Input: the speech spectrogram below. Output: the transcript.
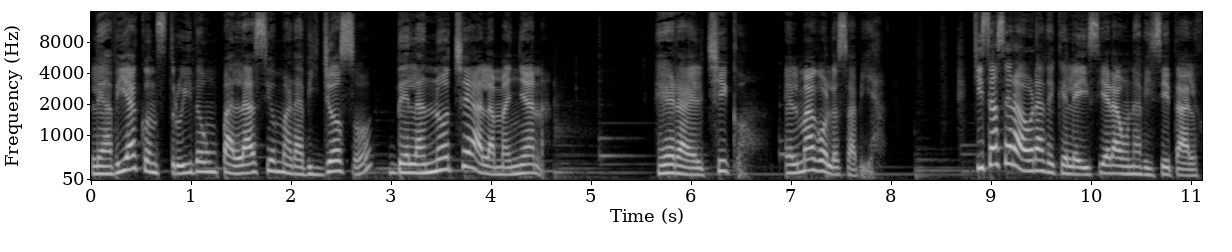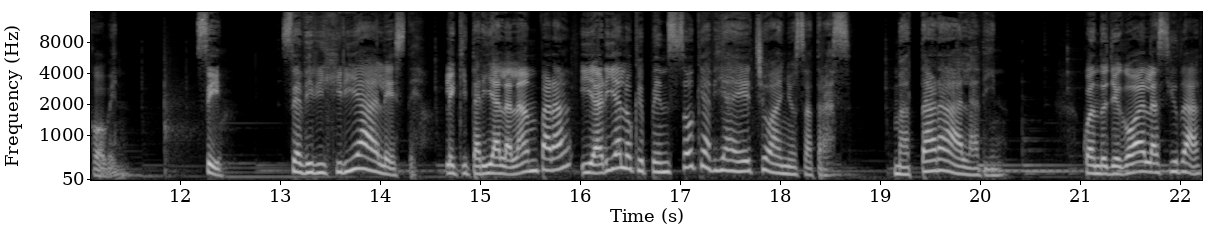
Le había construido un palacio maravilloso de la noche a la mañana. Era el chico, el mago lo sabía. Quizás era hora de que le hiciera una visita al joven. Sí, se dirigiría al este, le quitaría la lámpara y haría lo que pensó que había hecho años atrás, matar a Aladín. Cuando llegó a la ciudad,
